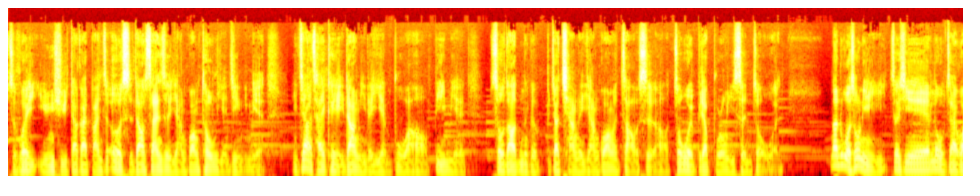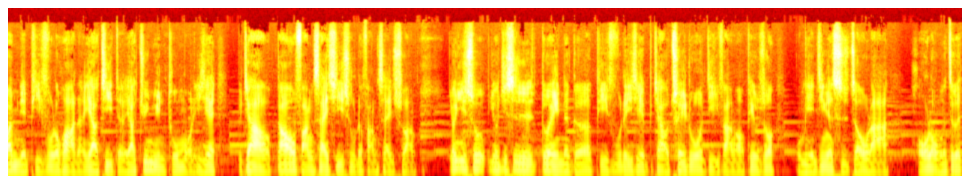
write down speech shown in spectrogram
只会允许大概百分之二十到三十的阳光透入眼睛里面。你这样才可以让你的眼部啊哈，避免受到那个比较强的阳光的照射哈，周围比较不容易生皱纹。那如果说你这些露在外面的皮肤的话呢，要记得要均匀涂抹一些比较高防晒系数的防晒霜，尤其说尤其是对那个皮肤的一些比较脆弱的地方哦，譬如说我们眼睛的四周啦、喉咙的这个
